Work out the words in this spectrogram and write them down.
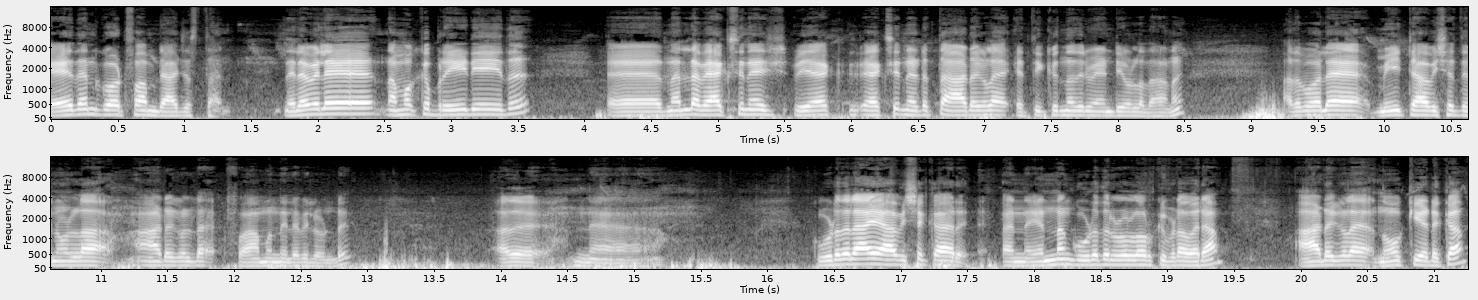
ഏതൻ ഗോഡ് ഫാം രാജസ്ഥാൻ. നിലവിൽ നമുക്ക് ബ്രീഡ് ചെയ്ത് നല്ല വാക്സിനേഷൻ വാക്സിൻ എടുത്ത ആടുകളെ എത്തിക്കുന്നതിന് വേണ്ടിയുള്ളതാണ്. അതുപോലെ മീറ്റ് ആവശ്യത്തിനുള്ള ആടുകളുടെ ഫാം നിലവിലുണ്ട്. അത് കൂടുതലായ ആവശ്യക്കാർ എണ്ണം കൂടുതലുള്ളവർക്ക് ഇവിടെ വരാം. ആടുകളെ നോക്കിയെടുക്കാം.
